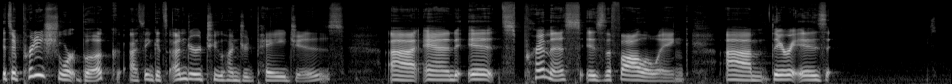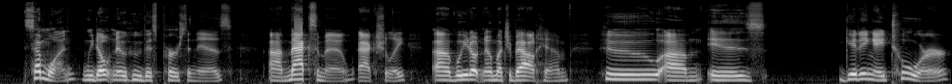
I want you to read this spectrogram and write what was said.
it's a pretty short book. I think it's under 200 pages. Uh, and its premise is the following um, there is someone, we don't know who this person is, uh, Maximo, actually, uh, we don't know much about him, who um, is getting a tour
